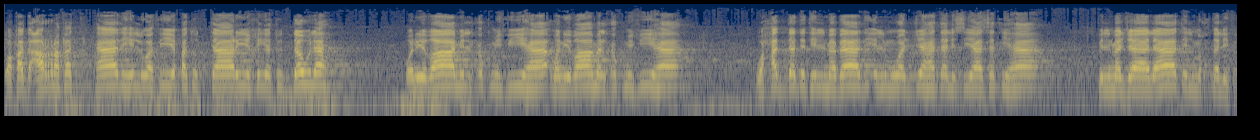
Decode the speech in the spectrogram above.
وقد عرفت هذه الوثيقة التاريخية الدولة ونظام الحكم فيها ونظام الحكم فيها وحددت المبادئ الموجهة لسياستها في المجالات المختلفة.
